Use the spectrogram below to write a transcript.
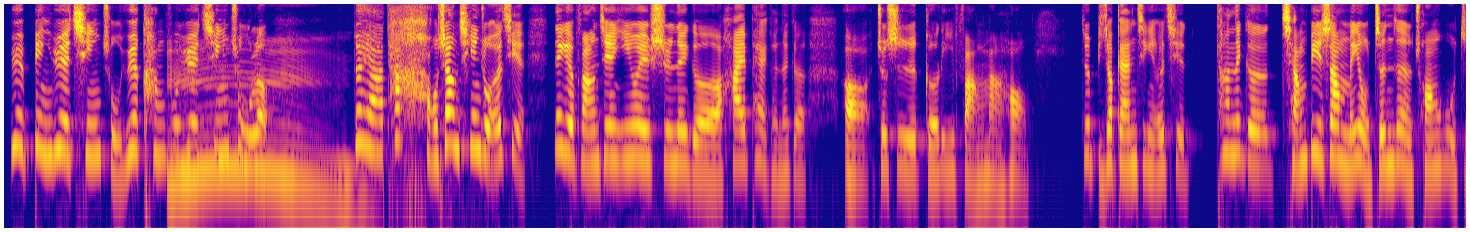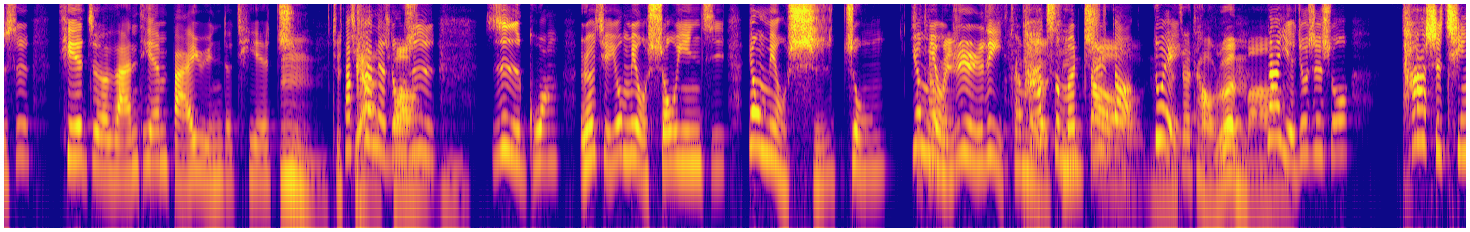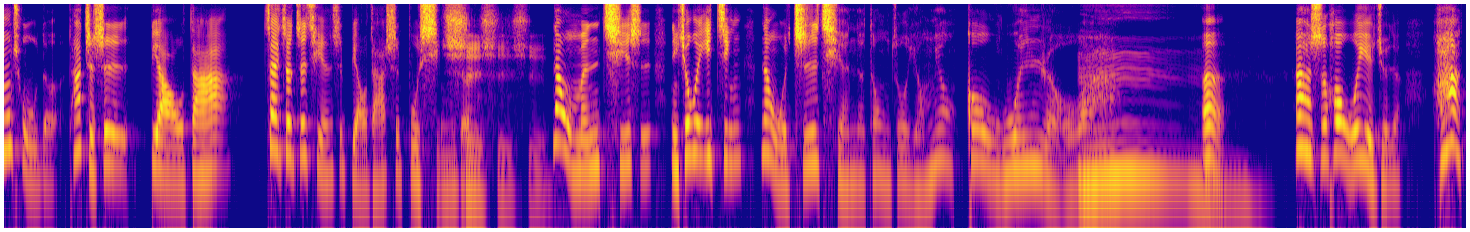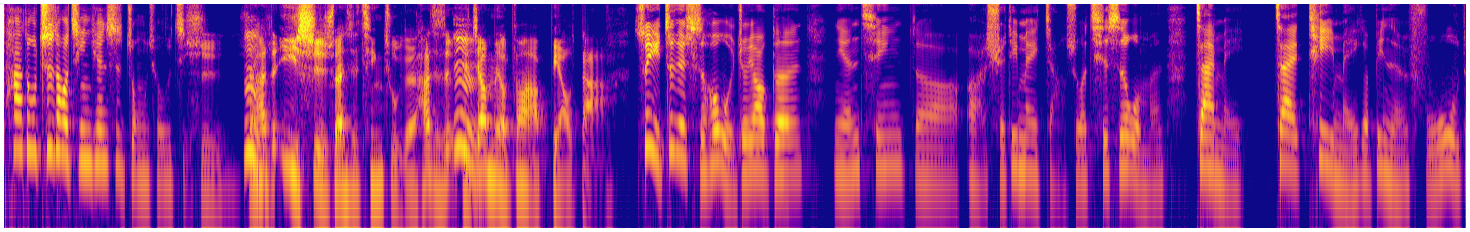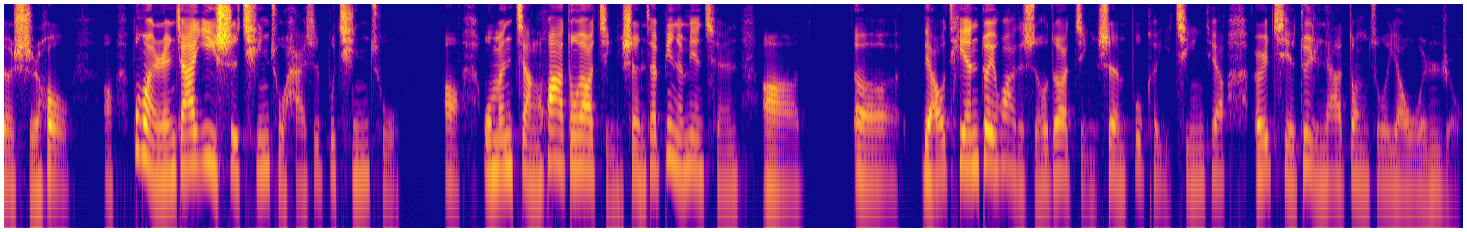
越病越清楚，越康复越清楚了。嗯，对呀、他好像清楚，而且那个房间因为是那个 high pack 那个呃，就是隔离房嘛，哈，就比较干净，而且他那个墙壁上没有真正的窗户，只是贴着蓝天白云的贴纸。嗯，他看的都是嗯日光，而且又没有收音机，又没有时钟，又没有日历，他怎么知道对，在讨论吗？那也就是说，他是清楚的，他只是表达，在这之前是表达是不行的。是是是，那我们其实你就会一惊，那我之前的动作有没有够温柔啊？嗯嗯那时候我也觉得啊，他都知道今天是中秋节，是，所以他的意识算是清楚的，他只是比嗯较没有办法表达。所以这个时候我就要跟年轻的呃学弟妹讲说，其实我们在每在替每一个病人服务的时候，哦、不管人家意识清楚还是不清楚，哦，我们讲话都要谨慎，在病人面前啊呃聊天对话的时候都要谨慎，不可以轻佻，而且对人家的动作要温柔。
